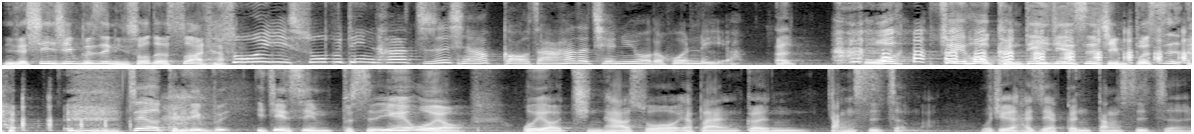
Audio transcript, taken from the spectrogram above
你的信心不是你说的算啊？所以说不定他只是想要搞砸他的前女友的婚礼啊。呃，我最后肯定一件事情不是，最后肯定不一件事情不是，因为我有我有请他说，要不然跟当事者嘛，我觉得还是要跟当事者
